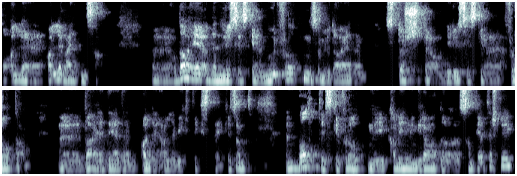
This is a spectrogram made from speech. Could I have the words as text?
på alle, alle verdenshav. og Da er den russiske Nordflåten, som jo da er den største av de russiske flåtene, Eh, da er det den aller, aller viktigste. ikke sant? Den baltiske flåten i Kaliningrad og St. Petersburg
